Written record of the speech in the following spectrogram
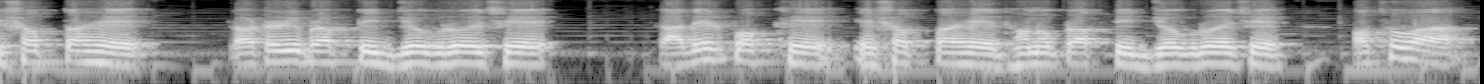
এ সপ্তাহে লটারি প্রাপ্তির যোগ রয়েছে? কাদের পক্ষে এ সপ্তাহে ধনপ্রাপ্তির যোগ রয়েছে? অথবা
